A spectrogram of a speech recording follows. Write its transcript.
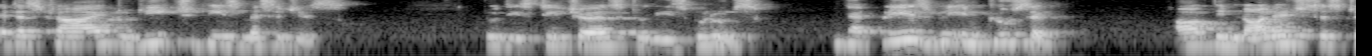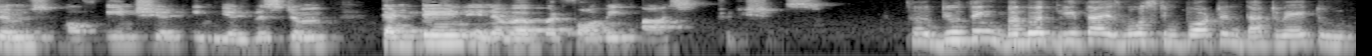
let us try to reach these messages to these teachers, to these gurus, that please be inclusive of the knowledge systems of ancient Indian wisdom contained in our performing arts traditions. So, do you think Bhagavad Gita is most important that way to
